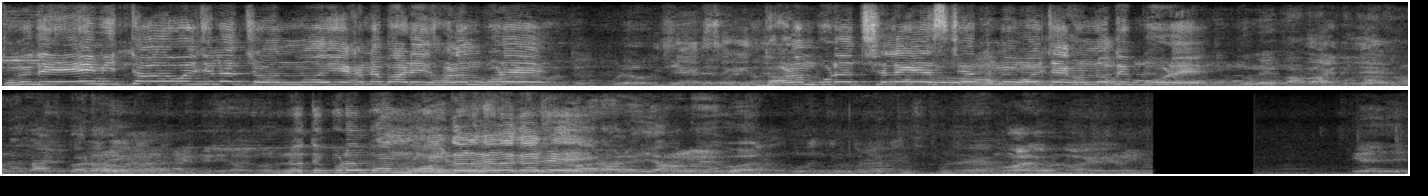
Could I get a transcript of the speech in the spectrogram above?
তুমি তো এই মিথ্যা কথা বলছিলে জন্য এখানে বাড়ি ধরমপুরে। ধরমপুরের ছেলে এসছে তুমি বলছো এখন নদীপুরে। নদীপুরে বম বম কারখানা কাছে? ঠিক আছে?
